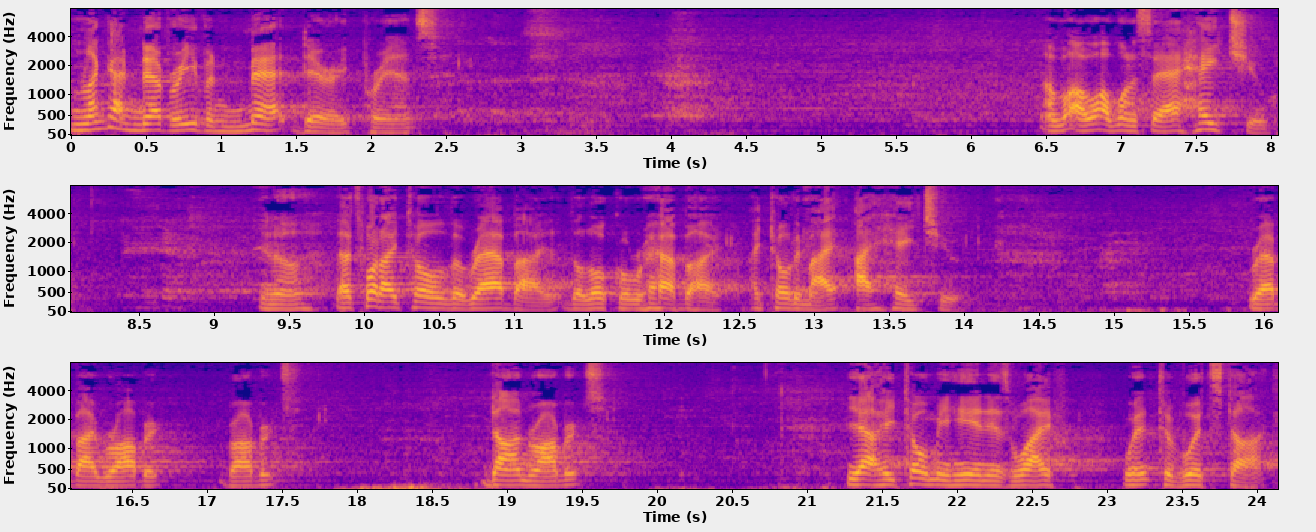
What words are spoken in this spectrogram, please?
I'm like, I've never even met Derek Prince. I, I, I want to say, I hate you. You know, that's what I told the rabbi, the local rabbi. I told him, I, I hate you. Rabbi Robert Roberts, Don Roberts. Yeah, he told me he and his wife went to Woodstock.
